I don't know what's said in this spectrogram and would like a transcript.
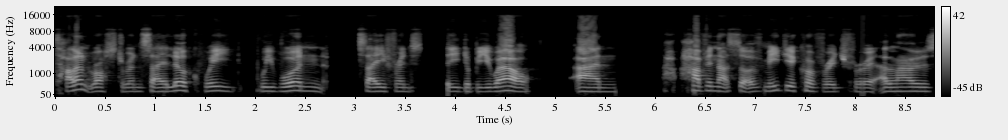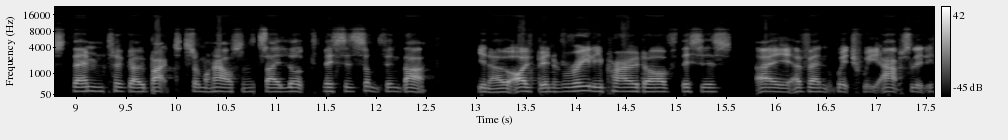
talent roster and say, "Look, we we won, say for instance, CWL, and having that sort of media coverage for it allows them to go back to someone else and say, "Look, this is something that you know I've been really proud of. This is a event which we absolutely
